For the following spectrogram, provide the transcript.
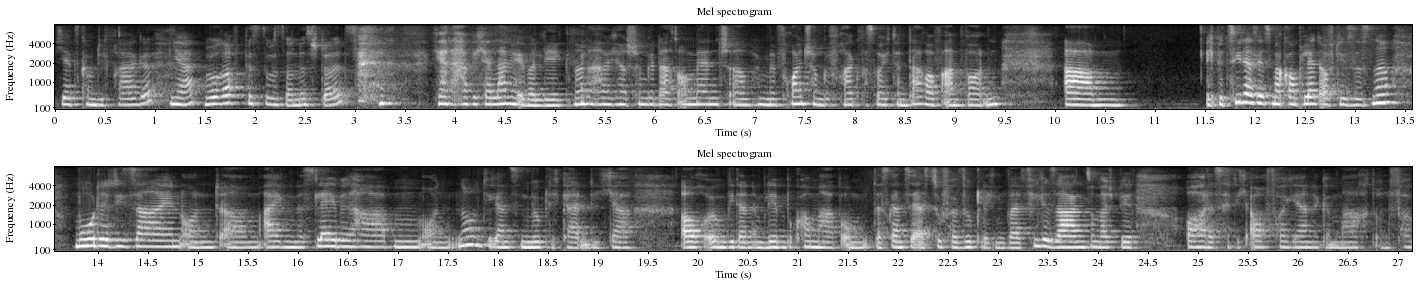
Jetzt kommt die Frage. Ja. Worauf bist du besonders stolz? Ja, da habe ich ja lange überlegt. Ne? Da habe ich ja schon gedacht, oh Mensch, ähm, habe mir Freund schon gefragt, was soll ich denn darauf antworten? Ähm, ich beziehe das jetzt mal komplett auf dieses ne, Modedesign und ähm, eigenes Label haben und ne, die ganzen Möglichkeiten, die ich ja auch irgendwie dann im Leben bekommen habe, um das Ganze erst zu verwirklichen. Weil viele sagen zum Beispiel, oh, das hätte ich auch voll gerne gemacht und voll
